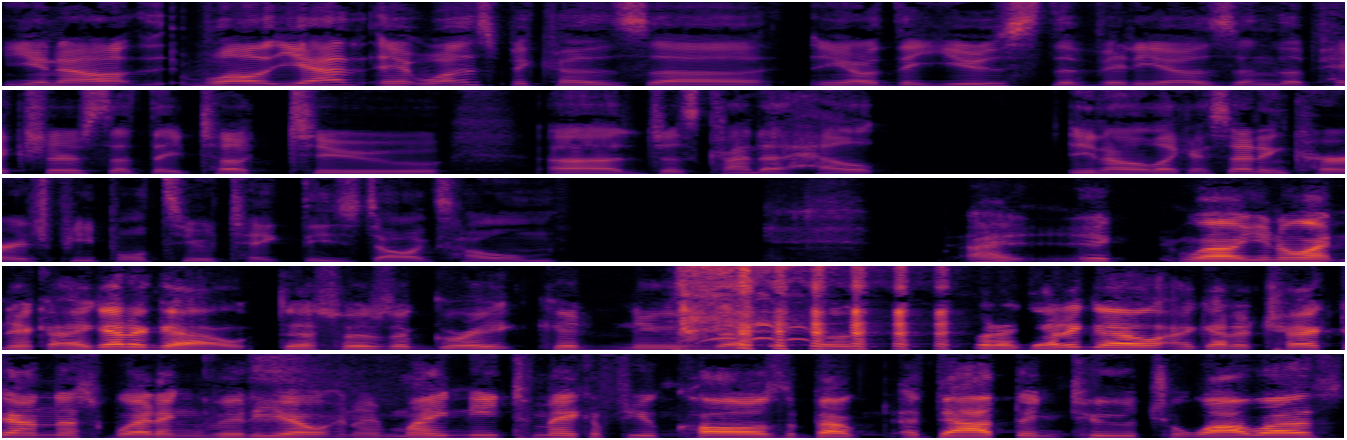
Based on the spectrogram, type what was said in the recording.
You know, well, yeah, it was because uh, you know they used the videos and the pictures that they took to uh, just kind of help, you know, like I said, encourage people to take these dogs home. I it, well, you know what, Nick? I gotta go. This was a great good news episode, but I gotta go. I gotta track down this wedding video, and I might need to make a few calls about adopting two Chihuahuas.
